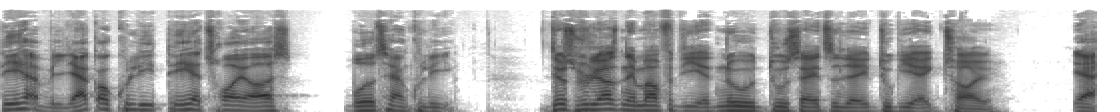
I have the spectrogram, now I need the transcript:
det her vil jeg godt kunne lide, det her tror jeg også, modtageren kunne lide. Det er selvfølgelig også nemmere, fordi at nu, du sagde tidligere, at du giver ikke tøj. Ja,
